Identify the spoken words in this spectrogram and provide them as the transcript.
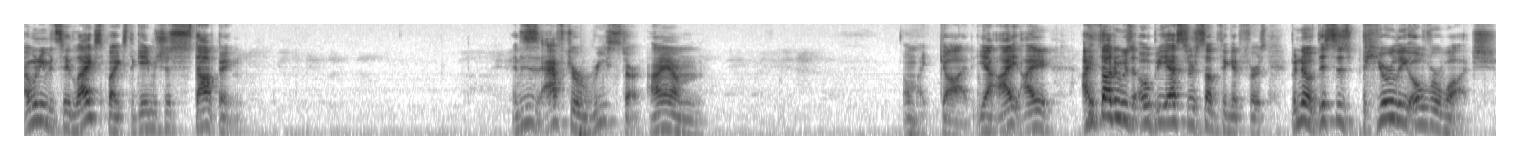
I wouldn't even say lag spikes. The game is just stopping. And this is after restart. I am Oh my god. Yeah, I I I thought it was OBS or something at first. But no, this is purely Overwatch.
